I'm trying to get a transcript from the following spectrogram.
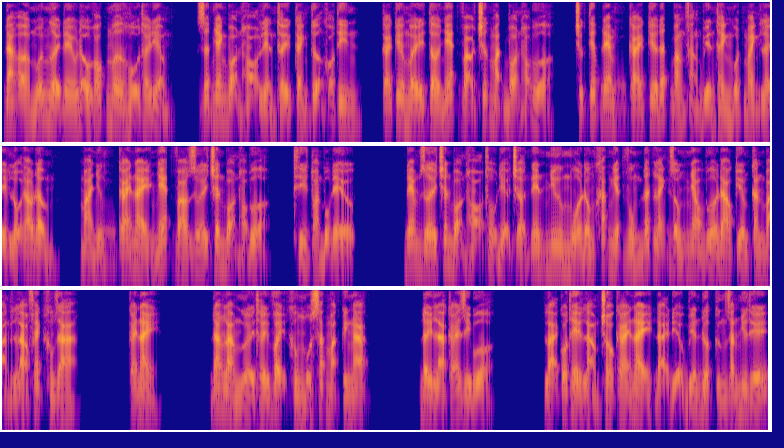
đang ở mỗi người đều đầu góc mơ hồ thời điểm, rất nhanh bọn họ liền thấy cảnh tượng khó tin cái kia mấy tờ nhét vào trước mặt bọn họ bừa, trực tiếp đem cái kia đất bằng phẳng biến thành một mảnh lầy lội ao đầm, mà những cái này nhét vào dưới chân bọn họ bừa, thì toàn bộ đều đem dưới chân bọn họ thổ địa trở nên như mùa đông khắc nghiệt vùng đất lạnh giống nhau búa đao kiếm căn bản là phách không ra. Cái này, đang làm người thấy vậy không một sắc mặt kinh ngạc. Đây là cái gì bừa? Lại có thể làm cho cái này đại địa biến được cứng rắn như thế,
